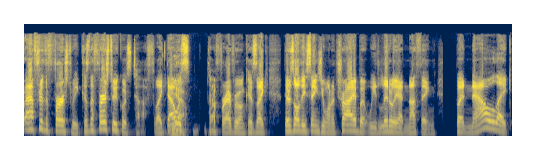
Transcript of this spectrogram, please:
after the first week because the first week was tough. Like that Yeah. was tough for everyone because like there's all these things you want to try, but we literally had nothing. But now like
